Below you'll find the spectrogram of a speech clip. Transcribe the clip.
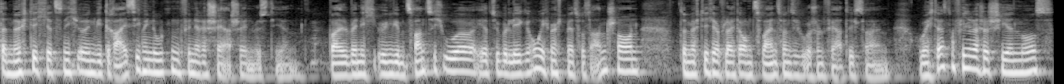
dann möchte ich jetzt nicht irgendwie 30 Minuten für eine Recherche investieren. Weil wenn ich irgendwie um 20 Uhr jetzt überlege, oh, ich möchte mir jetzt was anschauen, dann möchte ich ja vielleicht auch um 22 Uhr schon fertig sein. Und wenn ich da jetzt noch viel recherchieren muss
